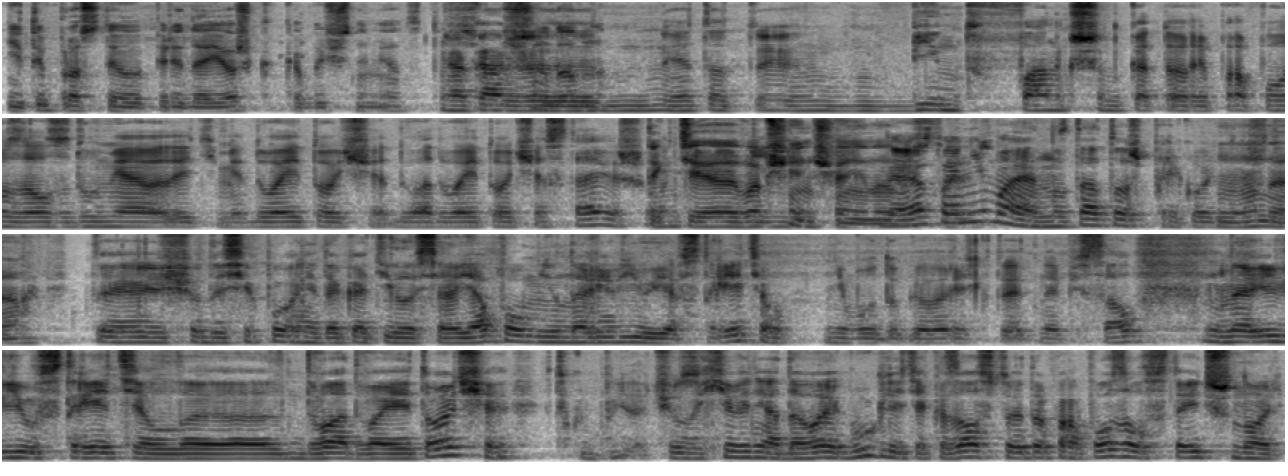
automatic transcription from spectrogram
И ты просто его передаешь, как обычный метод. А как же удобно. этот э, bind function, который пропозал с двумя вот этими двоеточия, два двоеточия ставишь? Так тебе тебе вообще ничего не Ну, надо я ставить. понимаю, но та тоже прикольная Ну штука. да. Ты еще до сих пор не докатилась. А я помню, на ревью я встретил, не буду говорить, кто это написал, на ревью встретил э, два двоеточия. Я такой, бля, что за херня, давай гуглить. Оказалось, что это пропозал в Stage 0.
